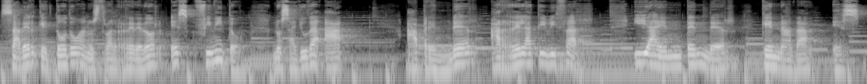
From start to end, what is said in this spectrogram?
Saber que todo a nuestro alrededor es finito nos ayuda a aprender a relativizar y a entender que nada es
